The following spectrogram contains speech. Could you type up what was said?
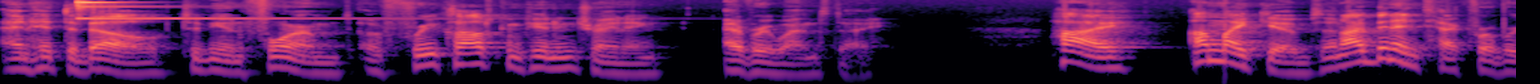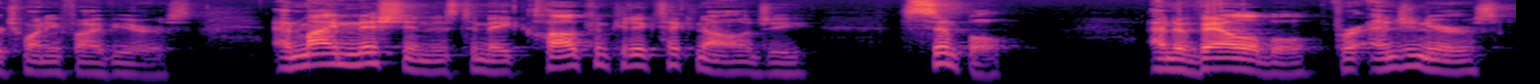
and hit the bell to be informed of free cloud computing training every Wednesday. Hi, I'm Mike Gibbs and I've been in tech for over 25 years and my mission is to make cloud computing technology simple and available for engineers,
